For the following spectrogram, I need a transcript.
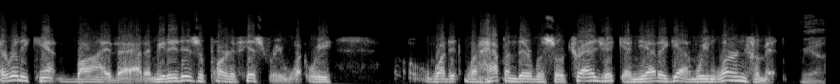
I really can't buy that. I mean, it is a part of history. What we what it what happened there was so tragic, and yet again we learned from it. Yeah,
